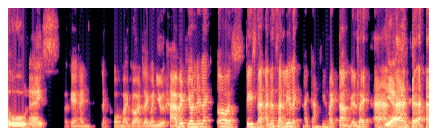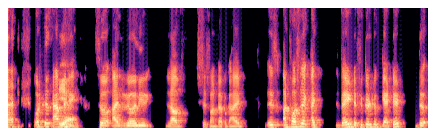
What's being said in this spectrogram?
oh nice. Okay, and like oh my god, like when you have it, you're like oh it tastes nice, and then suddenly like I can't feel my tongue. It's like ah, Yeah. ah, what is happening? So I really love Szechuan pepper. I is unfortunately like, I very difficult to get it the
